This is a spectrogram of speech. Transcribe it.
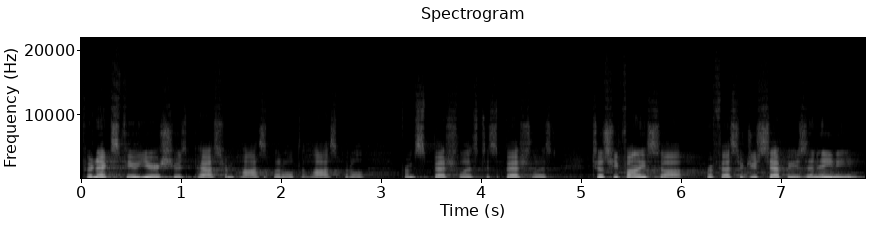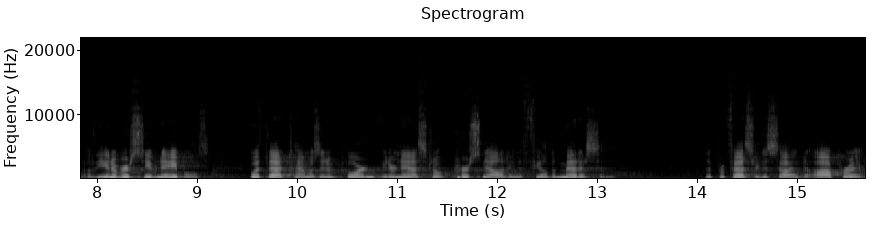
For the next few years, she was passed from hospital to hospital, from specialist to specialist, until she finally saw Professor Giuseppe Zanini of the University of Naples, who at that time was an important international personality in the field of medicine. The professor decided to operate.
